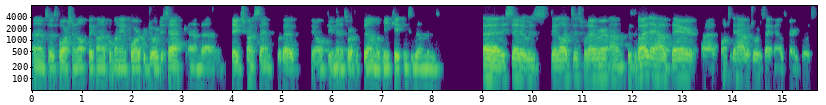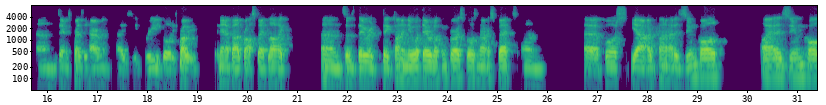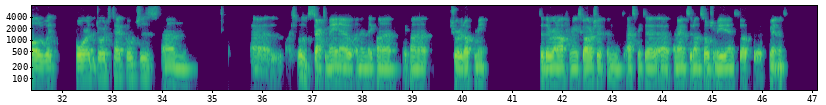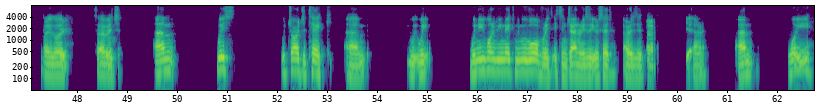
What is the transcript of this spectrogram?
Um, so I was fortunate enough they kind of put my name forward for Georgia Tech, and um, they just kind of sent about you know a few minutes worth of film of me kicking to them, and uh, they said it was they liked us, whatever. Because um, the guy they have there, uh, the punter they have at Georgia Tech now is very good. Um, his name is Pressley Harvin. Uh, he's, he's, really good. He's probably an NFL prospect, like. Um, so they were they kind of knew what they were looking for, I suppose, in that respect. Um, uh, but yeah, I kind of had a Zoom call I had a Zoom call with four of the Georgia Tech coaches. Um, uh, I suppose it start to May now, and then they kind of they kind of shorted up for me. So they were going to offer me a scholarship and asked me to uh, announce it on social media and stuff. The commitment. Very good, Savage. Um, with with Georgia Tech, um, we, we when are you going to be making the move over? It, it's in January, is it? You said, or is it? Uh, yeah. Um, why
